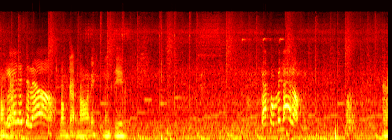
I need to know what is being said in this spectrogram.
ลองเอ๊กัดได้เสร็จแล้ว ลองกัดน้องดิหนึ่งทีกัดผมไม่ได้หรอกอะ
